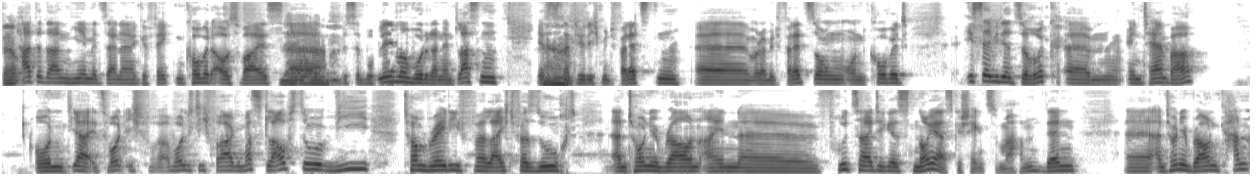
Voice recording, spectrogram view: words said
Ja. Hatte dann hier mit seiner gefakten Covid-Ausweis ja. äh, ein bisschen Probleme, wurde dann entlassen. Jetzt ja. ist natürlich mit Verletzten äh, oder mit Verletzungen und Covid ist er wieder zurück ähm, in Tampa. Und ja, jetzt wollte ich, wollte ich dich fragen, was glaubst du, wie Tom Brady vielleicht versucht, Antonio Brown ein äh, frühzeitiges Neujahrsgeschenk zu machen? Denn äh, Antonio Brown kann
